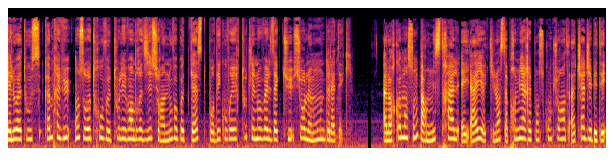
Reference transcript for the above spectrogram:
Hello à tous, comme prévu, on se retrouve tous les vendredis sur un nouveau podcast pour découvrir toutes les nouvelles actus sur le monde de la tech. Alors commençons par Mistral AI qui lance sa première réponse concurrente à ChatGPT.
